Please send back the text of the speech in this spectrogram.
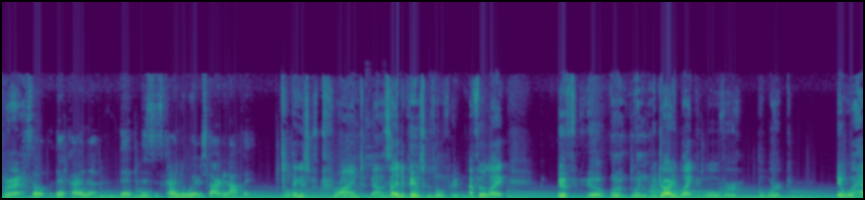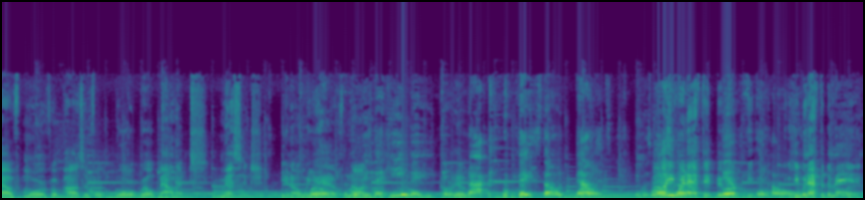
Right. So that kind of that this is kind of where it started off at. I think it's trying to balance. It depends who's over it. I feel like if uh, when, when majority black people over the work, it will have more of a positive or more well balanced message. You know, when well, you have the non- movies that he made Oh, were yep. not based on balance. It was well, based he went after pimps he, and hoes. he went after the man.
